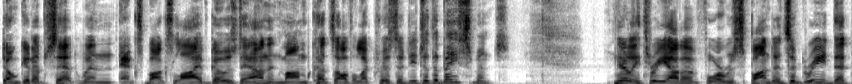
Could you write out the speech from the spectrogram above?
don't get upset when Xbox Live goes down and mom cuts off electricity to the basement. Nearly three out of four respondents agreed that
